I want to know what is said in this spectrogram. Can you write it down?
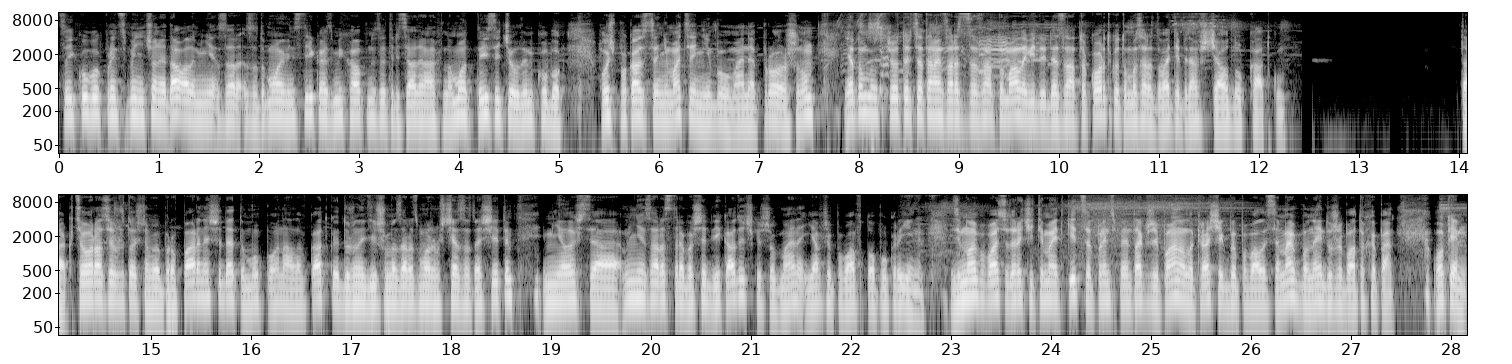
цей кубок, в принципі, нічого не дав, але мені за, за допомогою Вінстріка зміг хапнути 30 ранг на мод 1001 кубок. Хоч показується анімація, ніби у мене програшено. Я думаю, що 30 ранг зараз занадто мало, відео йде занадто коротко, тому зараз давайте підемо ще одну катку. Так, цього разу я вже точно вибрав парний шеде, тому погнали в катку. Я дуже надію, що ми зараз можемо ще затащити. І мені лишиться. Мені зараз треба ще дві каточки, щоб мене я вже попав в топ України. Зі мною попався, до речі, тімейт Кіт. Це в принципі не так вже й погано, але краще, якби попалися мех, бо в неї дуже багато хп. Окей,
